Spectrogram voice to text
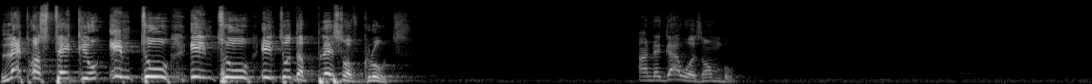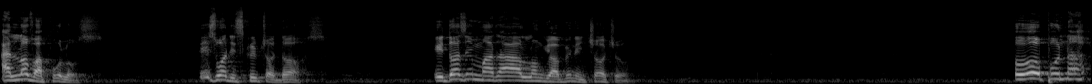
Let us take you into, into, into the place of growth. And the guy was humble. I love Apollos. This is what the scripture does. It doesn't matter how long you have been in church. Oh. Open up.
